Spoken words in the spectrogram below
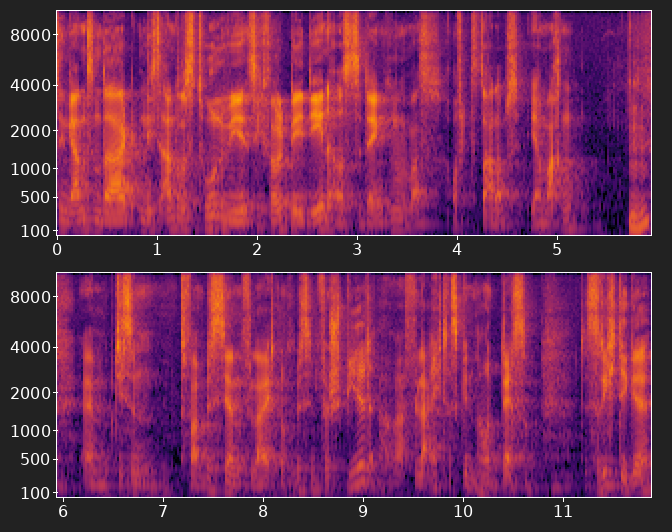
den ganzen Tag nichts anderes tun, wie sich verrückte Ideen auszudenken, was oft Startups ja machen. Mhm. Ähm, die sind zwar ein bisschen, vielleicht noch ein bisschen verspielt, aber vielleicht ist genau das das Richtige,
